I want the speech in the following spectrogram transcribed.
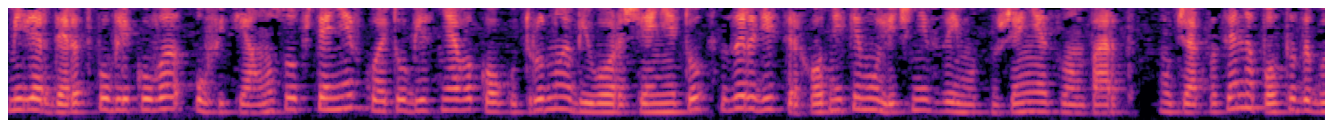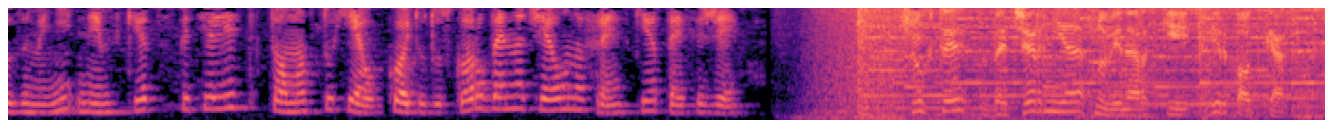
Милиардерът публикува официално съобщение, в което обяснява колко трудно е било решението заради страхотните му лични взаимоотношения с Лампард. Очаква се на поста да го замени немският специалист Томас Тухел, който доскоро бе начало на френския ПСЖ. Чухте вечерния новинарски Дир подкаст.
